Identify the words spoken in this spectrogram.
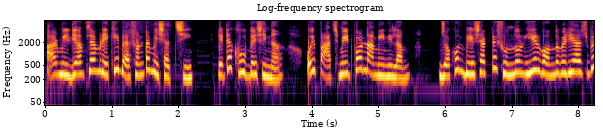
আর মিডিয়াম ফ্লেম রেখেই বেসনটা মেশাচ্ছি। এটা খুব বেশি না, ওই পাঁচ মিনিট পর নামিয়ে নিলাম। যখন বেশ একটা সুন্দর ঘিয়ের গন্ধ বেরিয়ে আসবে,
